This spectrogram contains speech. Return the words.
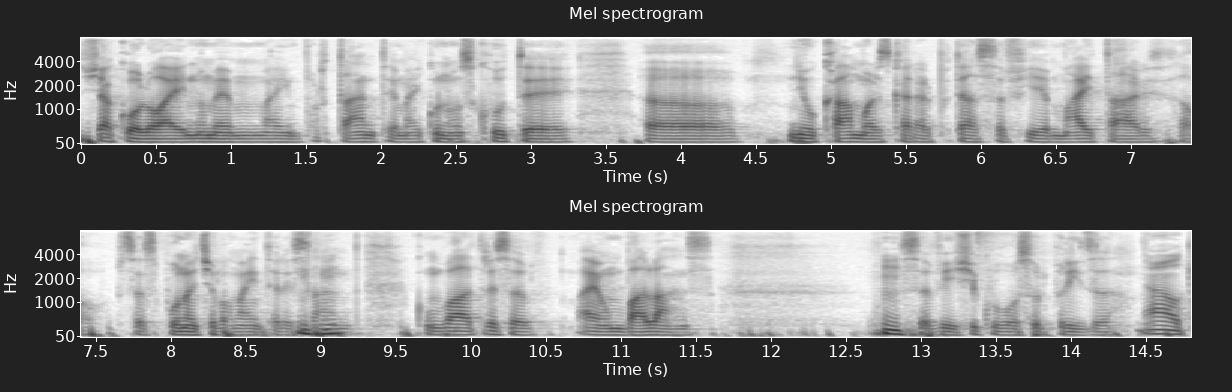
Și acolo ai nume mai importante, mai cunoscute, uh, newcomers care ar putea să fie mai tari sau să spună ceva mai interesant. Uh-huh. Cumva trebuie să ai un balans. Hmm. Să vii și cu o surpriză. Ah, ok.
